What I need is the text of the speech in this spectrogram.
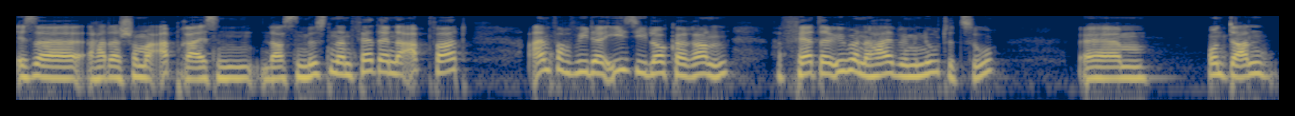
ist er, hat er schon mal abreißen lassen müssen. Dann fährt er in der Abfahrt einfach wieder easy locker ran, fährt er über eine halbe Minute zu. Ähm, und dann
